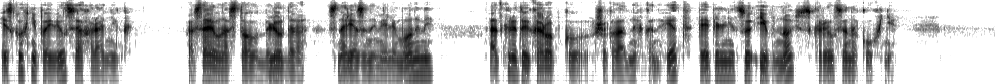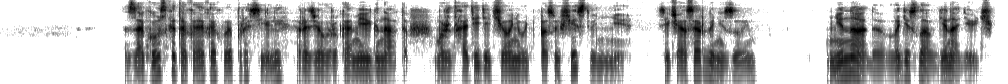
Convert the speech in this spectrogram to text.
Из кухни появился охранник. Поставил на стол блюдо с нарезанными лимонами, открытую коробку шоколадных конфет, пепельницу и вновь скрылся на кухне. «Закуска такая, как вы просили», — развел руками Игнатов. «Может, хотите чего-нибудь посущественнее? Сейчас организуем». «Не надо, Владислав Геннадьевич»,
